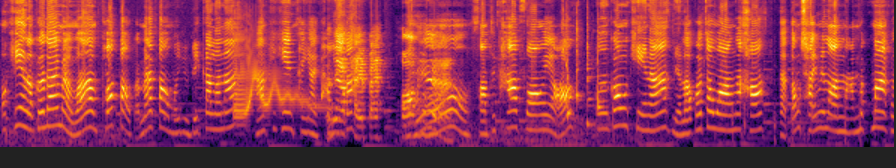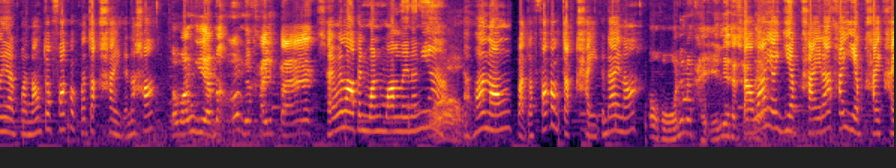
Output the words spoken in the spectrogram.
โอเคเราก็ได้แบบว่าพ่อเต่ากับแม่เต่ามาอยู่ด้วยกันแล้วนะอะพี่เคนขยายพัอันนธุ์นี้เอาปะ ไข่ไปพอไหมโอ้เนี่ย สามสิบห้าฟองเลยเหรอ เออ ก็โอเคนะ เดี๋ยวเราก็จะวางนะคะ แต่ต้องใช้เวลานานมากๆเลยอะกว่าน้องจะฟักออกมาจากไข่กันนะคะ ระวังเหยียบนะอ้อมเดี๋ยวไข่แตก ใช้เวลาเป็นวันๆเลยนะเนี่ยแต่ว่าน้องกว่าจะฟักออกจากไข่ก็ได้เนาะ โอ้โห นี่มันไข่เอเลี่ยนชัแต่ดๆเลว่ายอย่าเหยียบไข่นะ ถ้าเหยียบไข่ไข่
